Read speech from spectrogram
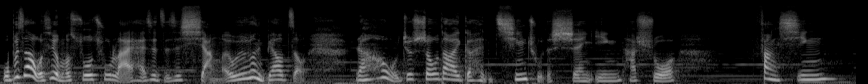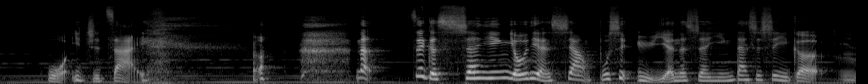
我不知道我是有没有说出来，还是只是想了。我就说：“你不要走。”然后我就收到一个很清楚的声音，他说：“放心，我一直在。”那这个声音有点像，不是语言的声音，但是是一个嗯，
